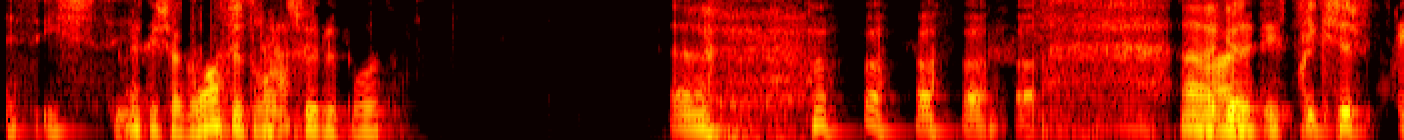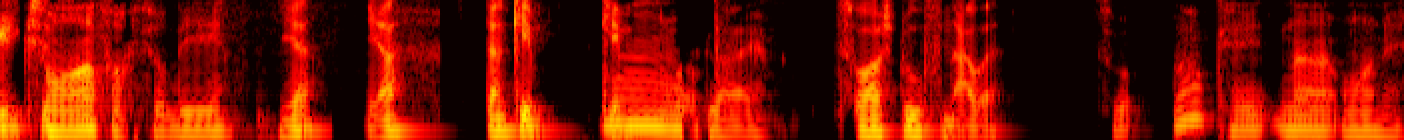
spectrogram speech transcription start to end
Es ist, Es ist ein großes. Rotschüttelbrot. ah, Nein, das ist Siehst es? es? einfach für die. Ja, ja. Dann Kim. Kim. Hm, gleich. Zwei Stufen auch. So, okay, nein, ohne.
